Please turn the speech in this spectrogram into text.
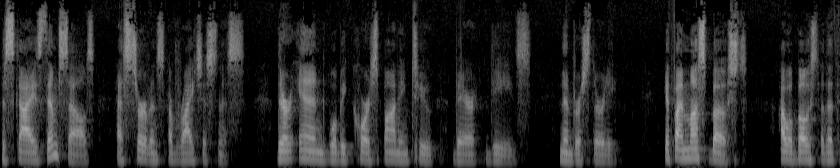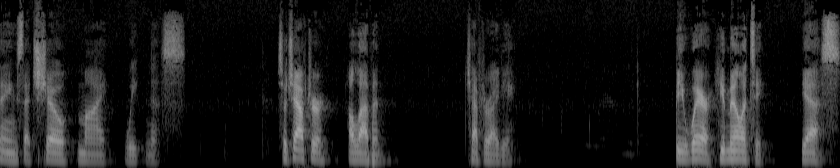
disguise themselves as servants of righteousness. Their end will be corresponding to their deeds. And then verse 30 If I must boast, I will boast of the things that show my weakness. So, chapter 11, chapter ID. Beware, humility. Yes.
